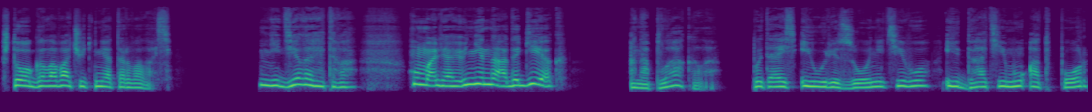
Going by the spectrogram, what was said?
что голова чуть не оторвалась. «Не делай этого! Умоляю, не надо, Гек!» Она плакала, пытаясь и урезонить его, и дать ему отпор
